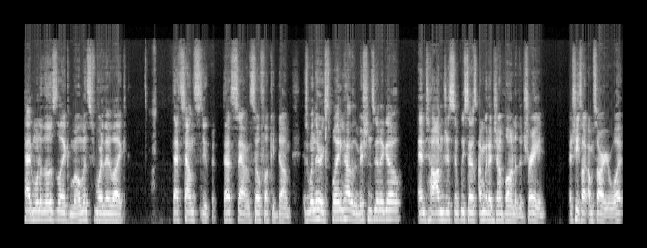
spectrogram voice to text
had one of those like moments where they're like, that sounds stupid. That sounds so fucking dumb. Is when they're explaining how the mission's gonna go, and Tom just simply says, I'm gonna jump onto the train. And she's like, I'm sorry, you're what?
